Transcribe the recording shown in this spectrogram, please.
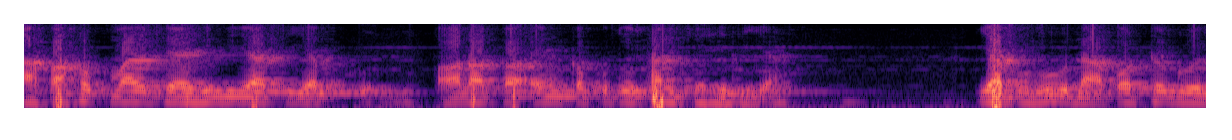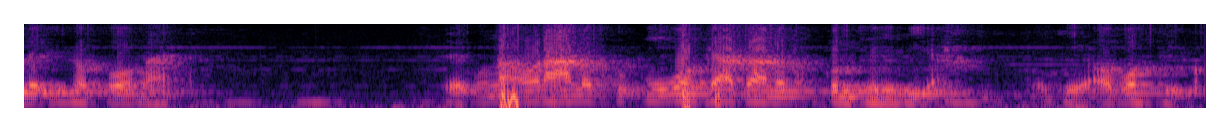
Apa hukmal jahiliyah tiap ana ta ing keputusan jahiliyah. Ya buhu na padha golek iso pongat. Iku nak ora anut hukum wong gak anut hukum jahiliyah. Iki Allah iku.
